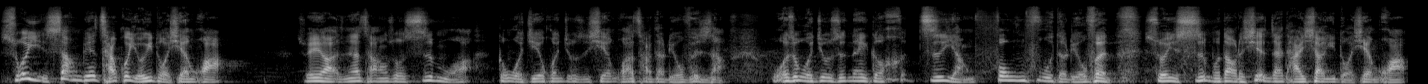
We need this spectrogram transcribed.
所以上边才会有一朵鲜花。所以啊，人家常常说师母啊跟我结婚就是鲜花插在牛粪上。我说我就是那个滋养丰富的牛粪，所以师母到了现在，它还像一朵鲜花。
